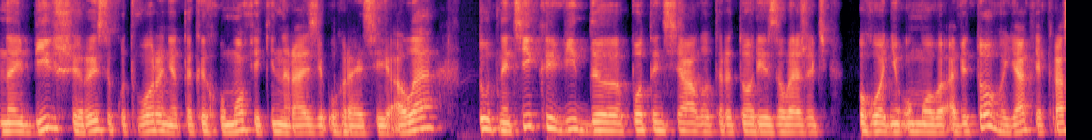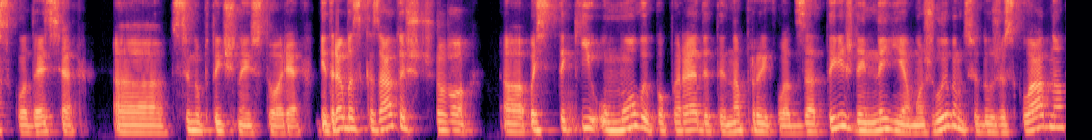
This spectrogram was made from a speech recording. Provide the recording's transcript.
найбільший ризик утворення таких умов, які наразі у Греції. Але тут не тільки від е, потенціалу території залежать погодні умови, а від того, як якраз складеться е, синоптична історія. І треба сказати, що ось такі умови попередити, наприклад, за тиждень не є можливим. Це дуже складно,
